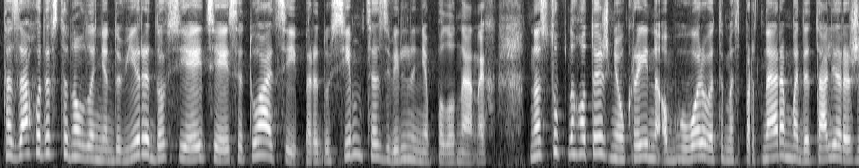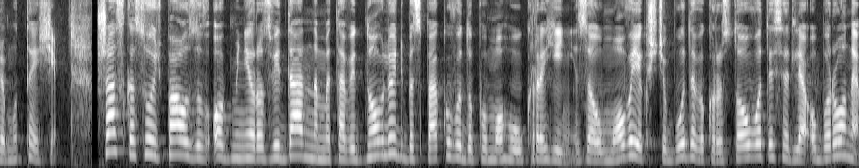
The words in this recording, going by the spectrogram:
та заходи встановлення довіри до всієї цієї ситуації. Передусім, це звільнення полонених. Наступного тижня Україна обговорюватиме з партнерами деталі режиму тиші. США скасують паузу в обміні розвідданими та відновлюють безпекову допомогу Україні за умови, якщо буде використовуватися для оборони.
